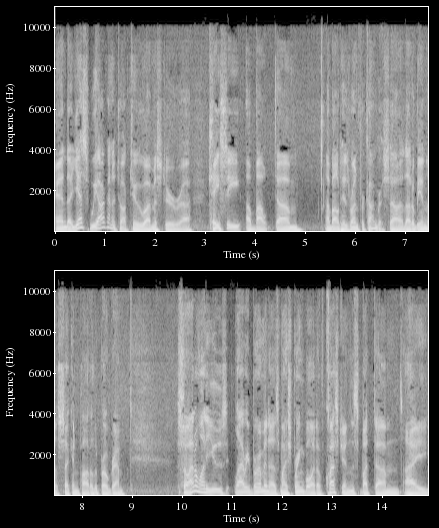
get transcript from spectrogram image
And uh, yes, we are going to talk to uh, Mr. Uh, Casey about um, about his run for Congress. Uh, that'll be in the second part of the program. So I don't want to use Larry Berman as my springboard of questions, but um, I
